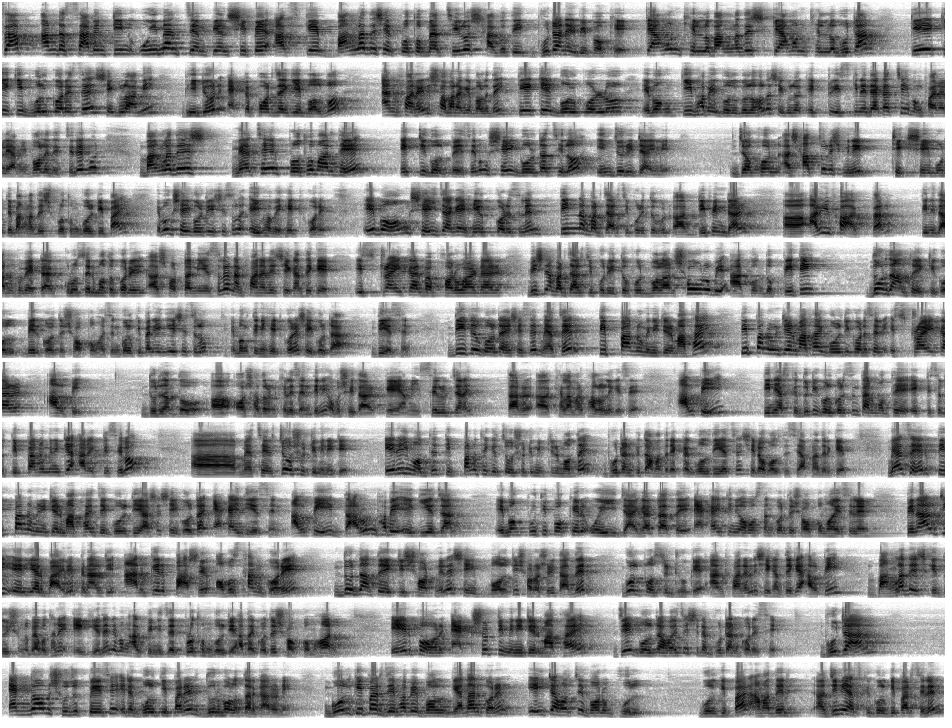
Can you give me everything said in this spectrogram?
Sub under seventeen women চ্যাম্পিয়নশিপে আজকে বাংলাদেশের প্রথম ম্যাচ ছিল স্বাগতিক ভুটানের বিপক্ষে। কেমন খেললো বাংলাদেশ? কেমন খেললো ভুটান? কে কি কি ভুল করেছে? সেগুলো আমি ভিডিওর একটা পর্যায়ে গিয়ে বলব। অ্যান্ড ফাইনালি সবার আগে বলে দেয় কে কে গোল করল এবং কীভাবে গোলগুলো হলো সেগুলো একটু স্ক্রিনে দেখাচ্ছি এবং ফাইনালি আমি বলে দিচ্ছি। দেখুন, বাংলাদেশ ম্যাচের প্রথমার্ধে একটি গোল পেয়েছে এবং সেই গোলটা ছিল ইনজুরি টাইমে যখন সাতচল্লিশ মিনিট, ঠিক সেই মুহূর্তে বাংলাদেশ প্রথম গোলটি পায় এবং সেই গোলটি এসেছিল এইভাবে হেড করে। এবং সেই জায়গায় হেল্প করেছিলেন তিন নাম্বার জার্সি পরিত ডিফেন্ডার আরিফা আক্তার। তিনি দারুণভাবে একটা ক্রোসের মতো করে শটটা নিয়েছিলেন আর ফাইনালি সেখান থেকে স্ট্রাইকার বা ফরওয়ার্ডার বিশ নাম্বার জার্সি পরিত ফুটবলার সৌরভী আকন্দ প্রীতি দুর্দান্ত একটি গোল বের করতে সক্ষম হয়েছেন। গোলকিপার এগিয়ে এসেছিল এবং তিনি হেড করে সেই গোলটা দিয়েছেন। দ্বিতীয় গোলটা এসেছে ম্যাচের তিপ্পান্ন মিনিটের মাথায়। তিপ্পান্ন মিনিটের মাথায় গোলটি করেছেন স্ট্রাইকার আলপি। দুর্দান্ত অসাধারণ খেলেছেন তিনি। অবশ্যই তাকে আমি সেলুট জানাই। তার খেলা আমার ভালো লেগেছে। আলপি, তিনি আজকে দুটি গোল করেছেন। তার মধ্যে একটি ছিল তিপ্পান্ন মিনিটে আর একটি ছিল ম্যাচের চৌষট্টি মিনিটে। এরই মধ্যে তিপ্পান্ন থেকে চৌষট্টি মিনিটের মধ্যে ভুটান কিন্তু আমাদের একটা গোল দিয়েছে, সেটাও বলতেছি আপনাদেরকে। ম্যাচের তিপ্পান্ন মিনিটের মাথায় যে গোলটি আসে, সেই গোলটা একাই দিয়েছেন। আলপি দারুণভাবে এগিয়ে যান এবং প্রতিপক্ষের ওই জায়গাটাতে একাই তিনি অবস্থান করতে সক্ষম হয়েছিলেন। পেনাল্টি এরিয়ার বাইরে পেনাল্টি আর্কের পাশে অবস্থান করে দুর্দান্ত একটি শট নিলে সেই বলটি সরাসরি তাদের গোল পোস্টে ঢুকে। অ্যান্ড ফাইনালি সেখান থেকে আলপি বাংলাদেশকে দুই শূন্য ব্যবধানে এগিয়ে দেন এবং আলপি নিজের প্রথম গোলটি আদায় করতে সক্ষম হন। এরপর একষট্টি মিনিটের মাথায় যে গোলটা হয়েছে সেটা ভুটান করেছে। ভুটান একদম সুযোগ পেয়েছে এটা গোলকিপারের দুর্বলতার কারণে। গোলকিপার যেভাবে বল গ্যাদার করেন, এইটা হচ্ছে বড় ভুল। গোলকিপার আমাদের, যিনি আজকে গোলকিপার ছিলেন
